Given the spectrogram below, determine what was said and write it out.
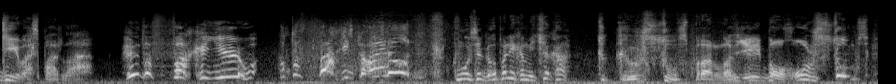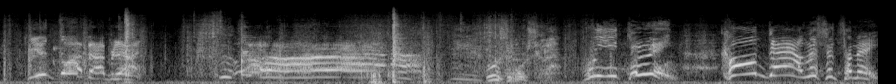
Give us, падла. Who the fuck are you? What the fuck is going on? Музыка, поликами, чека. Урстумс, падла, ей-богу, урстумс. Ебаба, блядь! Урстумс. What are you doing? Calm down. Listen to me.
